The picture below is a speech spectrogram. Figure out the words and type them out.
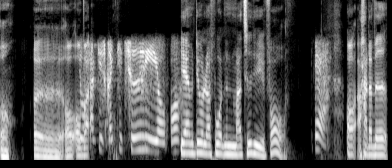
Åh. Øh, og, og Det var var, faktisk rigtig tidligt i år. ja, men det var også på grund af den meget tidlige forår. Ja, Og har der været...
